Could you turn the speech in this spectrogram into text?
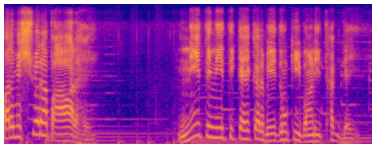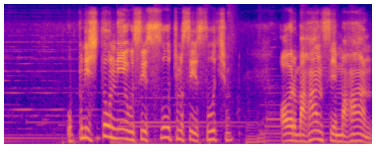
परमेश्वर अपार है। नीति नीति कहकर वेदों की वाणी थक गई। उपनिषदों ने उसे सूक्ष्म से सूक्ष्म और महान से महान,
